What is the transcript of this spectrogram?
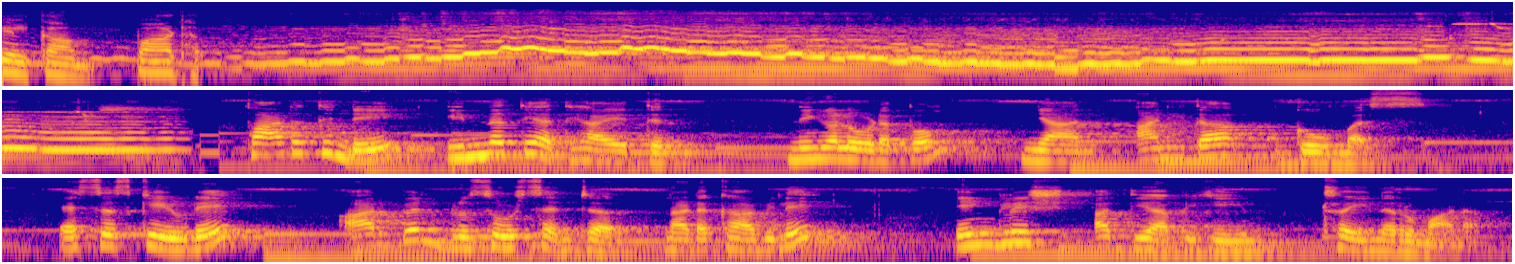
കേൾക്കാം പാഠം. പാഠത്തിന്റെ ഇന്നത്തെ അധ്യായത്തിൽ നിങ്ങളോടൊപ്പം ഞാൻ അനിത ഗോമസ്. എസ് എസ് കെയുടെ അർബൻ റിസോഴ്സ് സെന്റർ നടക്കാവിലെ ഇംഗ്ലീഷ് അധ്യാപികയും ട്രെയിനറുമാണ്.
